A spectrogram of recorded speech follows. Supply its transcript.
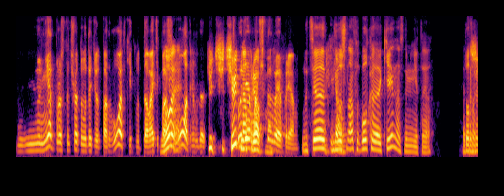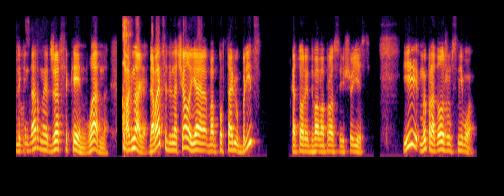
Ну нет, просто что-то вот эти вот подводки, тут давайте Ну, посмотрим. да. Чуть- Чуть-чуть напрёк. ТВ прям. Ну, тебе не Всё. нужна футболка Кейна знаменитая? Это Кто же легендарная Джерси Кейн. Ладно, погнали. Давайте для начала я вам повторю Блиц, который два вопроса еще есть. И мы продолжим с него.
